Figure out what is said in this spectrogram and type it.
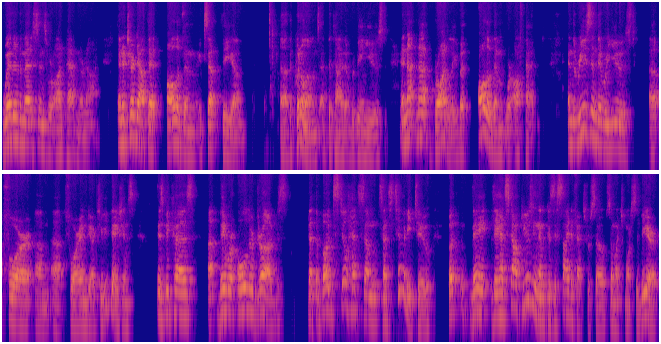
whether the medicines were on patent or not. And it turned out that all of them, except the um, uh, the quinolones at the time that were being used, and not not broadly, but all of them were off patent. And the reason they were used uh, for um, uh, for MDR-TB patients is because uh, they were older drugs that the bugs still had some sensitivity to, but they they had stopped using them because the side effects were so so much more severe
